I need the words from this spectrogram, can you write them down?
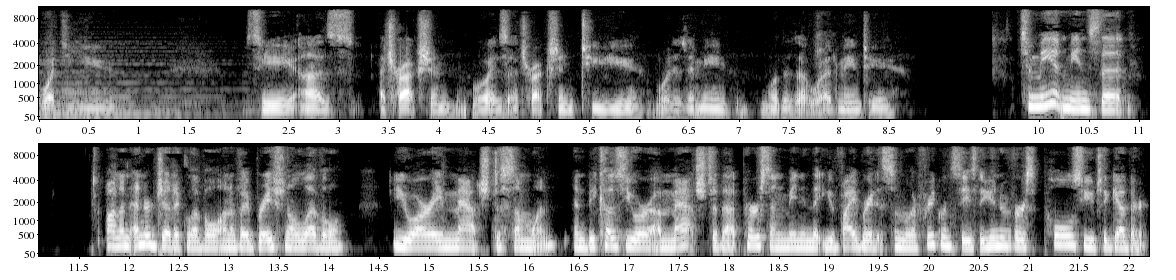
What do you see as attraction? What is attraction to you? What does it mean? What does that word mean to you? To me, it means that on an energetic level, on a vibrational level, you are a match to someone. And because you are a match to that person, meaning that you vibrate at similar frequencies, the universe pulls you together.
